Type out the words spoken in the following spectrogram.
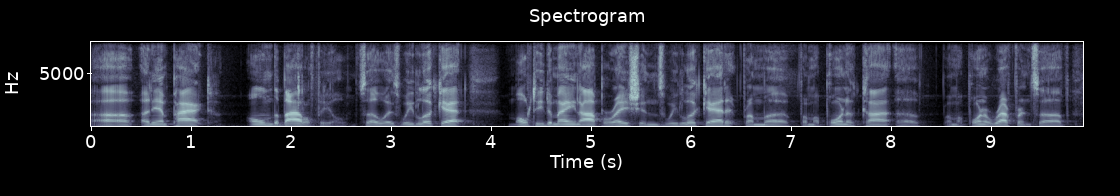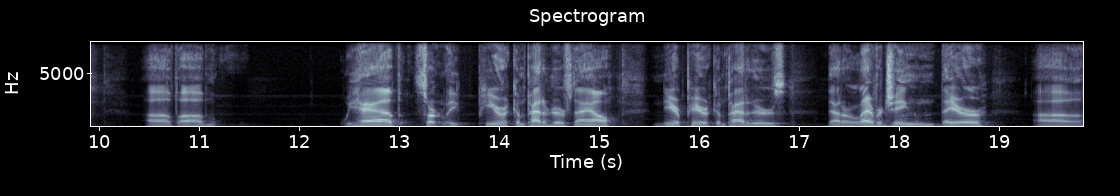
uh, an impact on the battlefield. So, as we look at multi domain operations, we look at it from a, from a point of con- uh, from a point of reference of of um, we have certainly peer competitors now near peer competitors that are leveraging their uh,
